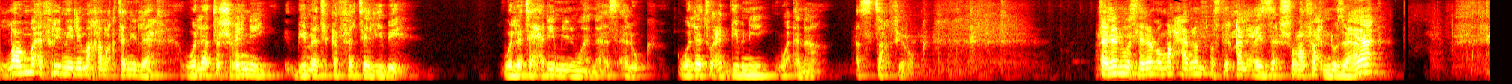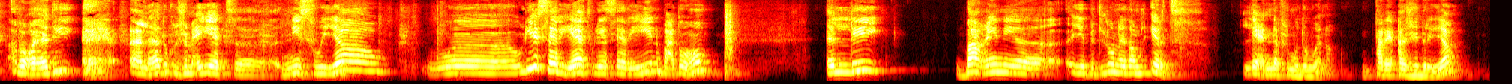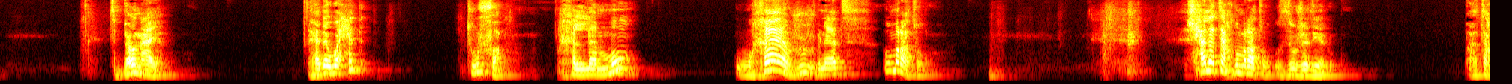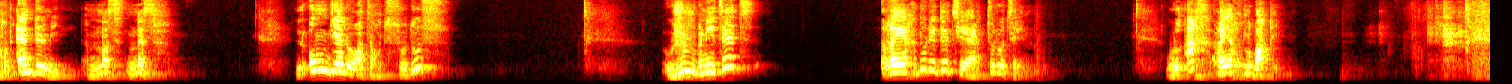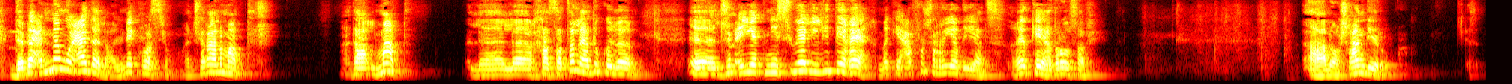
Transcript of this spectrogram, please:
اللهم أفرني لما خلقتني له ولا تشغلني بما تكفلت لي به ولا تحرمني وأنا أسألك ولا تعذبني وأنا أستغفرك. أهلا وسهلا ومرحبا بالأصدقاء الأعزاء الشرفاء النزهاء. الوغ هادي هذوك الجمعيات النسوية واليساريات واليساريين بعضهم اللي باغين يبدلوا نظام الإرث اللي عندنا في المدونة بطريقة جذرية. تبعوا معايا. هذا واحد توفى خلى مو وخاه جوج بنات ومراتو شحال تاخذ مراتو الزوجة ديالو. غتاخذ ان دومي النص النصف. الأم ديالو غتاخذ السدس. وجوج بنيتات غياخذوا les deux tiers الثلثين والأخ غياخذ الباقي. دابا عندنا معادلة une équation هادشي راه ال maths. هذا ال maths. خاصة لهذوك الجمعيات النسوية لي ليتيغير ما كيعرفوش الرياضيات غير كيهضروا صافي. alors اش غنديرو؟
